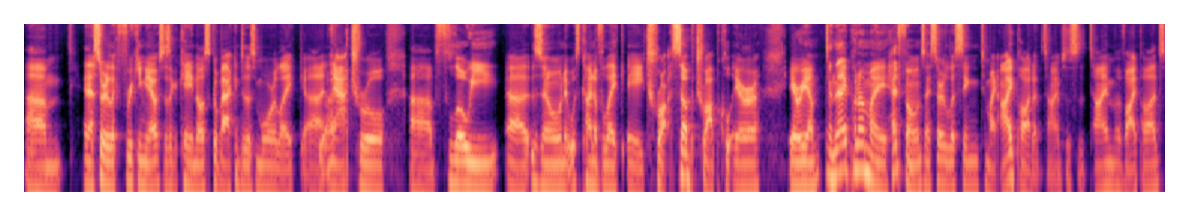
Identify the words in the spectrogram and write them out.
Um, and that started like freaking me out. So I was like, okay, no, let's go back into this more like uh, yeah. natural, uh, flowy uh, zone. It was kind of like a tro- subtropical era area. And then I put on my headphones. I started listening to my iPod at the time. So this is the time of iPods,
